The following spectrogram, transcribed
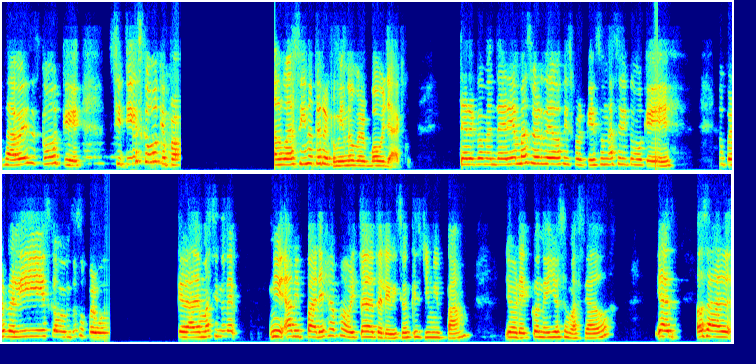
¿sabes? Es como que si tienes como que algo así, no te recomiendo ver Bojack. Te recomendaría más ver The Office porque es una serie como que súper feliz, con momentos súper que además tiene a mi pareja favorita de televisión que es Jimmy Pam. Lloré con ellos demasiado. Y, o sea,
